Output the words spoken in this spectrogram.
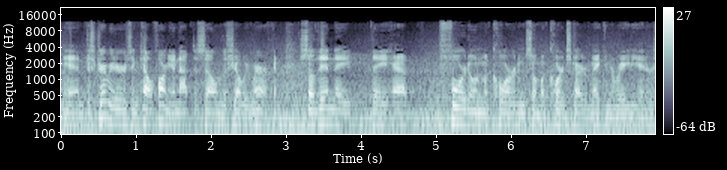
and distributors in California not to sell them the Shelby American. So then they they had Ford owned McCord, and so McCord started making the radiators.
